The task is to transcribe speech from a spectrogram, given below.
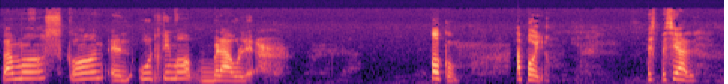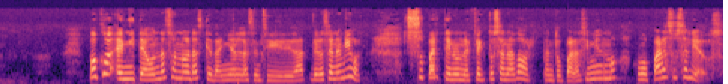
Vamos con el último Brawler. Poco. Apoyo. Especial. Poco emite ondas sonoras que dañan la sensibilidad de los enemigos. super tiene un efecto sanador, tanto para sí mismo como para sus aliados.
